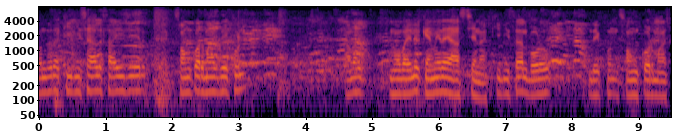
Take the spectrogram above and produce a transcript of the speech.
বন্ধুরা, কি বিশাল সাইজের শঙ্কর মাছ দেখুন। আমার মোবাইলের ক্যামেরায় আসছে না, কি বিশাল বড় দেখুন শঙ্কর মাছ।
